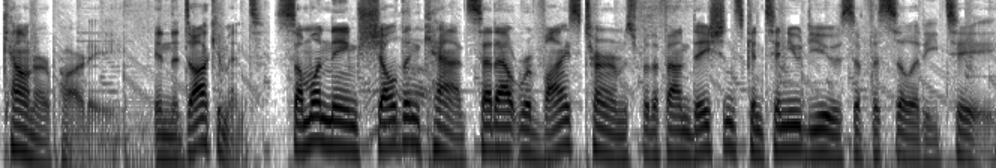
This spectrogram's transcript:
counterparty. In the document, someone named Sheldon Katz set out revised terms for the Foundation's continued use of Facility T.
